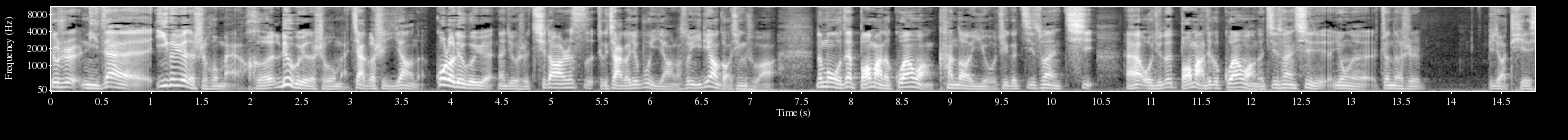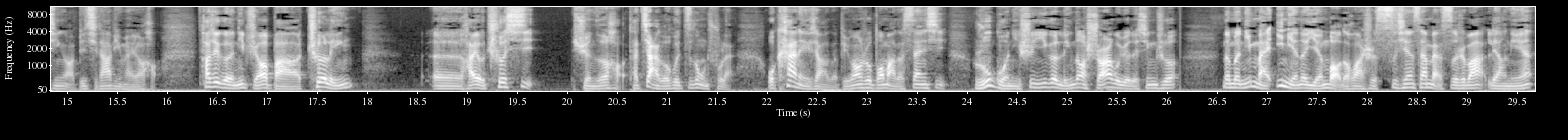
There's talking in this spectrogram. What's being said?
就是你在一个月的时候买和六个月的时候买价格是一样的，过了六个月那就是七到二十四，这个价格就不一样了，所以一定要搞清楚啊。那么我在宝马的官网看到有这个计算器，哎，我觉得宝马这个官网的计算器用的真的是。比较贴心啊，比其他品牌要好。它这个你只要把车龄，呃，还有车系选择好，它价格会自动出来。我看了一下子，比方说宝马的三系，如果你是一个零到十二个月的新车，那么你买一年的延保的话是四千三百四十八，两年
